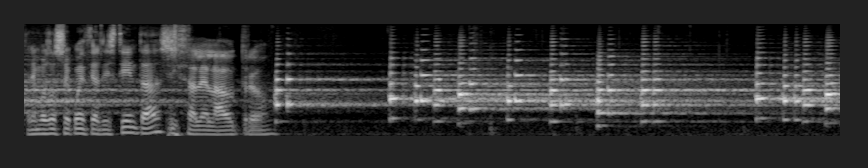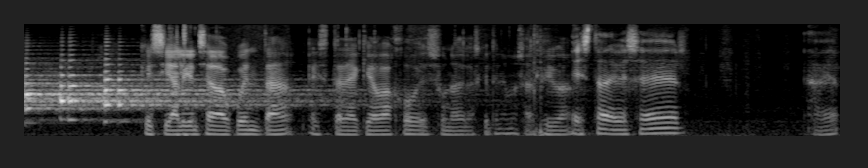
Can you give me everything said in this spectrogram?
Tenemos dos secuencias distintas. y sale la outro. Que si alguien se ha dado cuenta, esta de aquí abajo es una de las que tenemos arriba. Esta debe ser. A ver,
